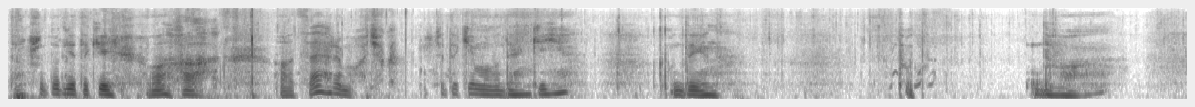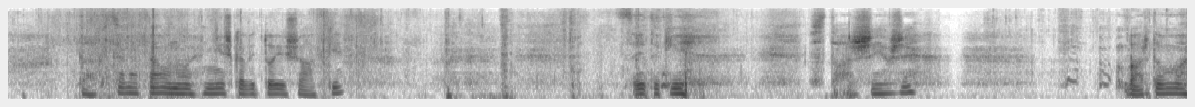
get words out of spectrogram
Так що тут є такий. Ага. А це грибочок. Ще такий молоденький є. Один. Тут два. Так, це напевно ніжка від тої шапки. Цей такий старший вже. Варто.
